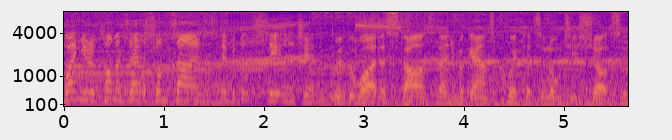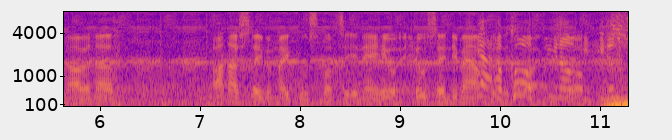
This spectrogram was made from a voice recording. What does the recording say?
when you're a commentator. Sometimes it's difficult to see it in the gym. With the wider stance, Daniel McGowan's quicker to launch his shots, you know, and uh, I know Stephen Meikle will spot it in there. He'll, he'll send him out. Yeah, of course, but you know, he, he doesn't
